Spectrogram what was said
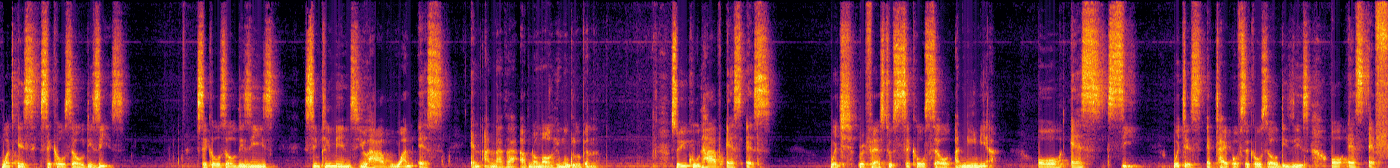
what is sickle cell disease? Sickle cell disease simply means you have one S and another abnormal hemoglobin. So you could have SS, which refers to sickle cell anemia, or SC, which is a type of sickle cell disease, or SF,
